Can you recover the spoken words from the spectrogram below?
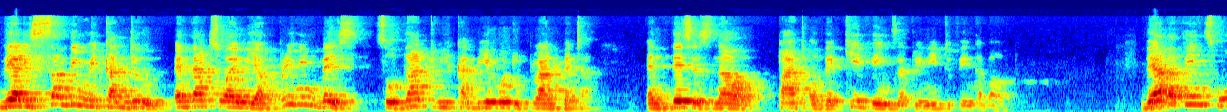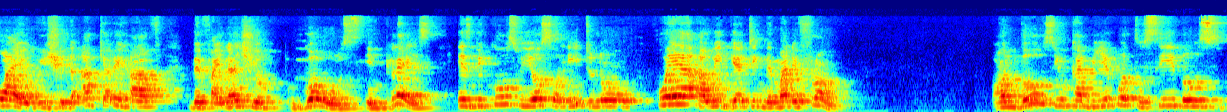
There is something we can do, and that's why we are bringing this so that we can be able to plan better. And this is now part of the key things that we need to think about. The other things why we should actually have the financial goals in place is because we also need to know where are we getting the money from. On those, you can be able to see those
